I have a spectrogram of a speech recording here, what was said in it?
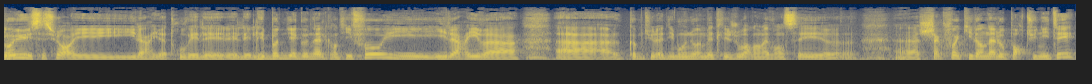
Oui, c'est sûr. Il, arrive à trouver les, bonnes diagonales quand il faut. Il, arrive à, comme tu l'as dit Bruno, à mettre les joueurs dans l'avancée euh, à chaque fois qu'il en a l'opportunité.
